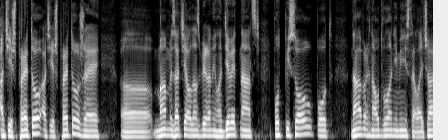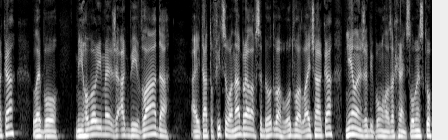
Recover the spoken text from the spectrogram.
A tiež preto, a tiež preto, že uh, máme zatiaľ nazbieraných len 19 podpisov pod návrh na odvolanie ministra Lajčáka, lebo my hovoríme, že ak by vláda aj táto Ficová nabrala v sebe odvahu odvolať Lajčáka, nielen, že by pomohla zachrániť Slovensko,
